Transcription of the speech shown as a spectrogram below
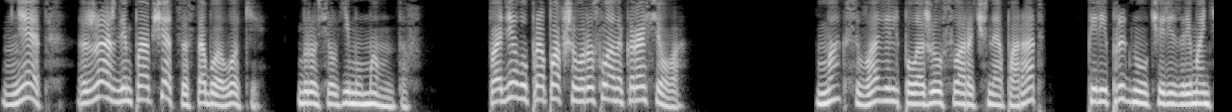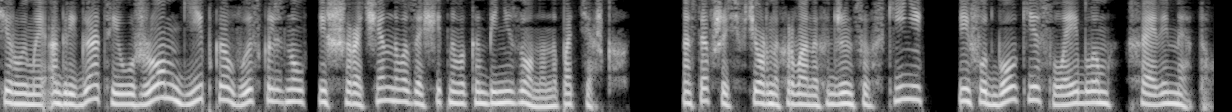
«Нет, жаждем пообщаться с тобой, Локи», — бросил ему Мамонтов. «По делу пропавшего Руслана Карасева». Макс Вавель положил сварочный аппарат перепрыгнул через ремонтируемый агрегат и ужом гибко выскользнул из широченного защитного комбинезона на подтяжках, оставшись в черных рваных джинсах скини и футболке с лейблом Heavy Metal.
